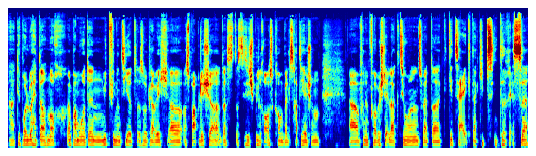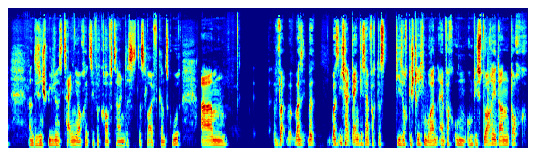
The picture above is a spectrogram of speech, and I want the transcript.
äh, Devolver hätte auch noch ein paar Monate mitfinanziert, also glaube ich, äh, als Publisher, dass, dass dieses Spiel rauskommt, weil das hatte ja schon äh, von den Vorbestelleraktionen und so weiter gezeigt, da gibt's Interesse an diesen Spielen und das zeigen ja auch jetzt die Verkaufszahlen, dass das läuft ganz gut. Ähm, was, was, was ich halt denke, ist einfach, dass die ist auch gestrichen worden, einfach um, um die Story dann doch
